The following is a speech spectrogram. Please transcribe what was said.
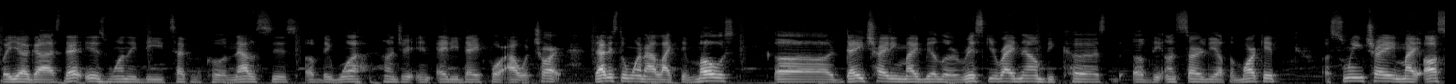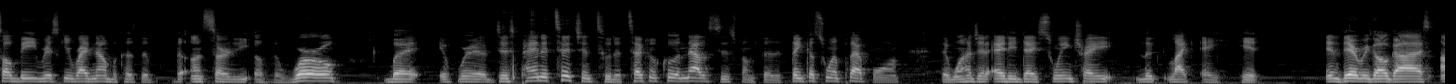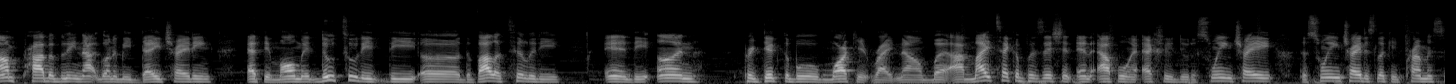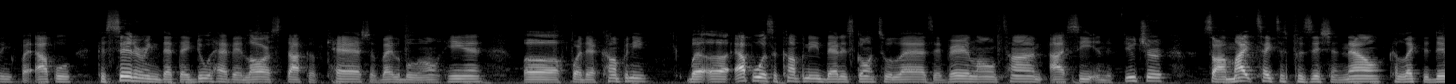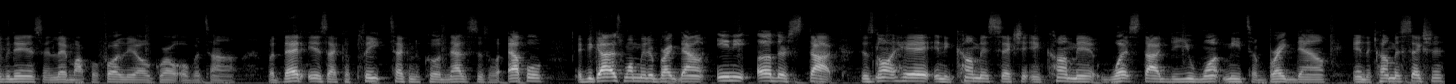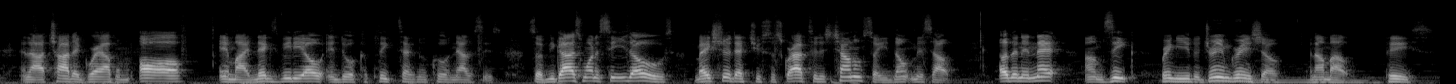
But yeah, guys, that is one of the technical analysis of the 180 day four hour chart. That is the one I like the most. Uh, day trading might be a little risky right now because of the uncertainty of the market. A swing trade might also be risky right now because the, the uncertainty of the world. But if we're just paying attention to the technical analysis from the Thinkorswim platform, the 180 day swing trade looked like a hit. And there we go, guys. I'm probably not going to be day trading at the moment due to the the uh, the volatility and the un predictable market right now, but I might take a position in Apple and actually do the swing trade. The swing trade is looking promising for Apple, considering that they do have a large stock of cash available on hand uh, for their company. But uh, Apple is a company that is going to last a very long time, I see in the future. So I might take this position now, collect the dividends, and let my portfolio grow over time. But that is a complete technical analysis of Apple. If you guys want me to break down any other stock, just go ahead in the comment section and comment what stock do you want me to break down in the comment section, and I'll try to grab them all in my next video and do a complete technical analysis. So if you guys want to see those, make sure that you subscribe to this channel so you don't miss out. Other than that, I'm Zeke, bringing you the Dream Green Show, and I'm out. Peace.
